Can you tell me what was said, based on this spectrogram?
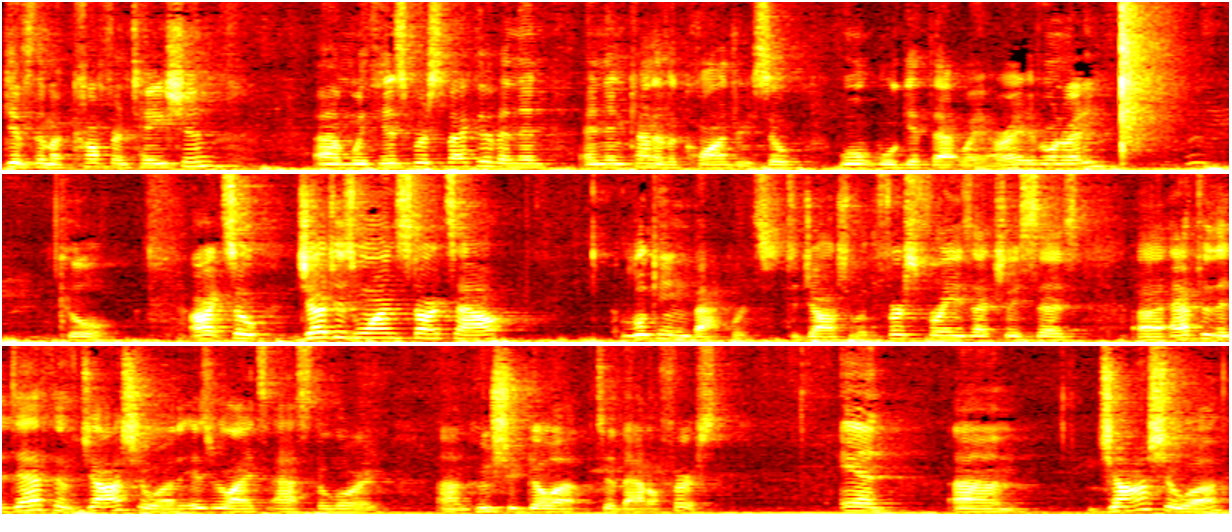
gives them a confrontation um, with His perspective, and then and then kind of a quandary. So we'll we'll get that way. All right, everyone ready? Cool. All right. So Judges one starts out looking backwards to Joshua. The first phrase actually says, uh, "After the death of Joshua, the Israelites asked the Lord." Um, who should go up to battle first? And um, Joshua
